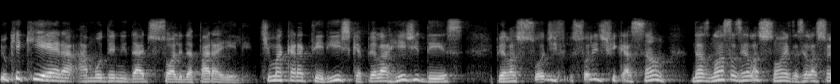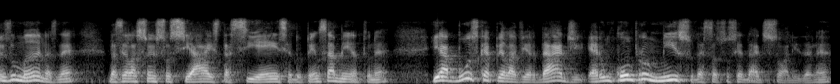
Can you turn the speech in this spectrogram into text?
E o que, que era a modernidade sólida para ele? Tinha uma característica pela rigidez, pela solidificação das nossas relações, das relações humanas, né? das relações sociais, da ciência, do pensamento. Né? E a busca pela verdade era um compromisso dessa sociedade sólida. Né?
